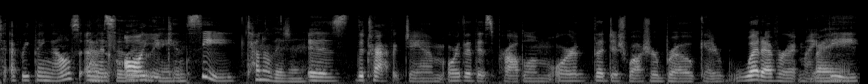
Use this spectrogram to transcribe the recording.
to everything else, and then all you can see Tunnel vision. is the traffic jam or the this problem or the dishwasher broke or whatever it might be.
